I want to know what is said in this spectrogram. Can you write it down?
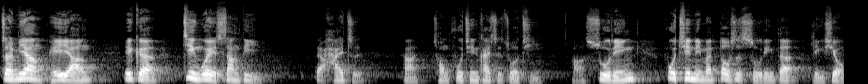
怎么样培养一个敬畏上帝的孩子？啊，从父亲开始做起。啊，属灵父亲，你们都是属灵的领袖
